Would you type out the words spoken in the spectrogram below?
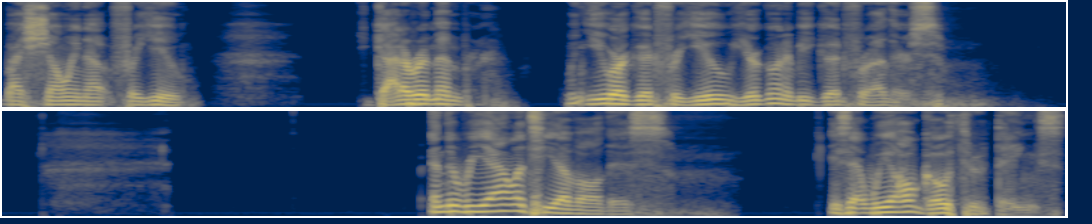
by showing up for you. You got to remember, when you are good for you, you're going to be good for others. And the reality of all this is that we all go through things.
